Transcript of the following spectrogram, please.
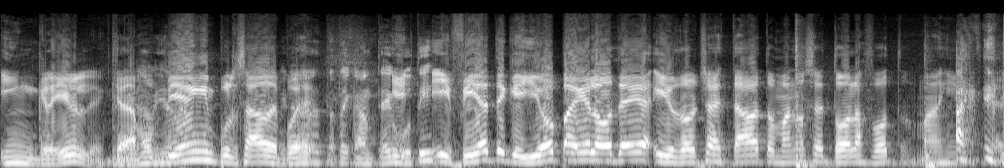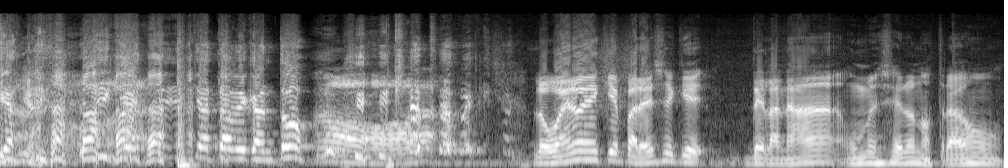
Increíble, quedamos mira. bien impulsados después. Mira, te canté, y, Guti. y fíjate que yo pagué la botella y Rocha estaba tomándose todas las fotos. Imagínate. Y que, y que- y que hasta me cantó. No. Lo bueno es que parece que de la nada un mesero nos trajo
